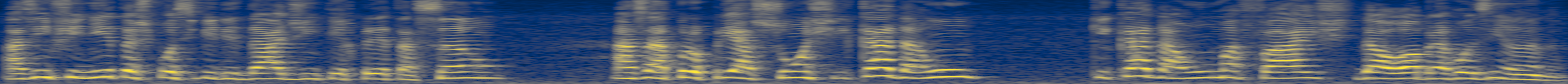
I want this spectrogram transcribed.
As infinitas possibilidades de interpretação, as apropriações que cada um, que cada uma faz da obra rosiana.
